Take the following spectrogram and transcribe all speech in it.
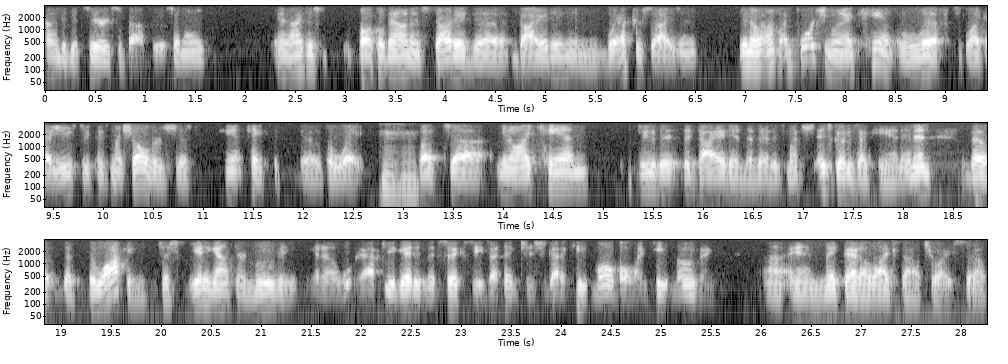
time to get serious about this, and I and I just buckled down and started uh, dieting and exercising. You know, unfortunately, I can't lift like I used to because my shoulders just can't take the, the, the weight. Mm-hmm. But uh, you know, I can do the, the diet end of it as much as good as I can, and then the, the the walking, just getting out there moving. You know, after you get in the 60s, I think just you got to keep mobile and keep moving, uh, and make that a lifestyle choice. So,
